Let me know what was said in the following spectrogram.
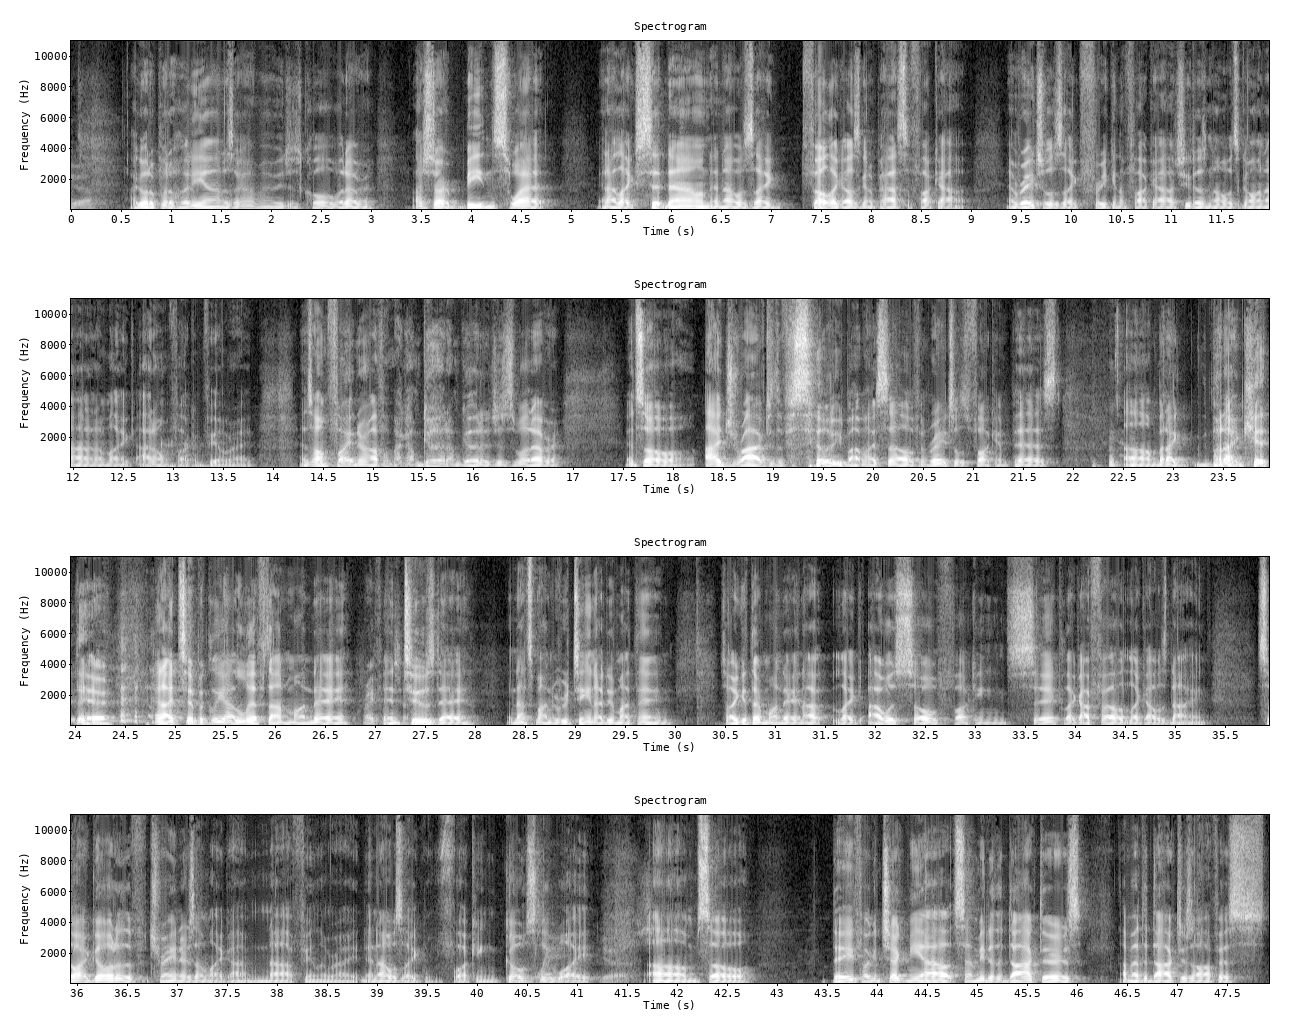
I go to put a hoodie on. I was like, oh, maybe just cold, whatever. I start beating sweat, and I like sit down, and I was like, felt like I was gonna pass the fuck out. And Rachel's like freaking the fuck out. She doesn't know what's going on, and I'm like, I don't fucking feel right. And so I'm fighting her off. I'm like, I'm good, I'm good. It's just whatever. And so I drive to the facility by myself, and Rachel's fucking pissed. Um, but I but I get there, and I typically I lift on Monday Rightfully and. Tuesday, and that's my routine. I do my thing. So I get there Monday, and I like I was so fucking sick, like I felt like I was dying. So I go to the trainers. I'm like, I'm not feeling right, and I was like fucking ghostly white. Um, so they fucking check me out, send me to the doctors. I'm at the doctor's office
